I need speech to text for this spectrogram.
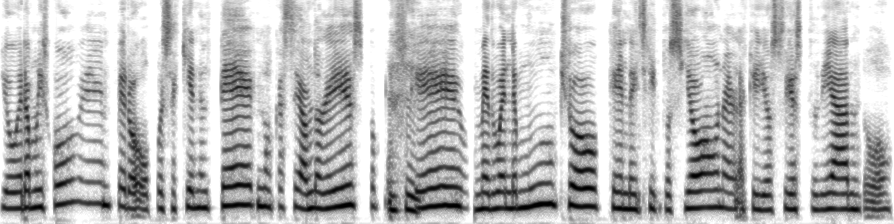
yo era muy joven, pero pues aquí en el TEC nunca se habla de esto, porque me duele mucho que la institución en la que yo estoy estudiando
